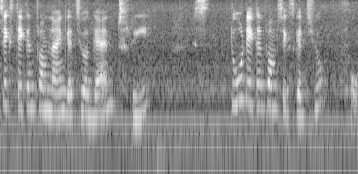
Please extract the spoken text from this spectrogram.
6 taken from 9 gets you again 3 2 taken from 6 gets you 4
